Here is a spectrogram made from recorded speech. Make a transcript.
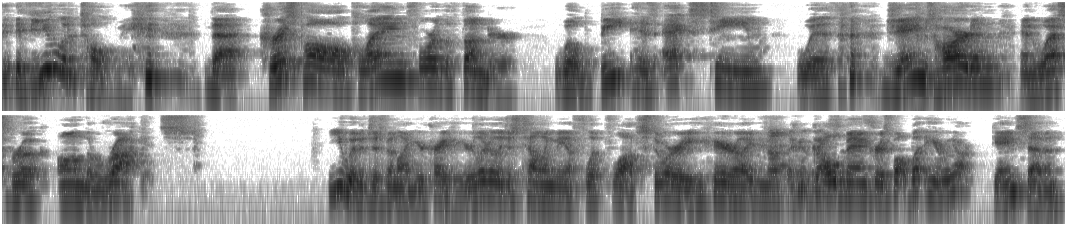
if you would have told me that Chris Paul playing for the Thunder will beat his ex team with James Harden and Westbrook on the Rockets, you would have just been like, "You're crazy. You're literally just telling me a flip flop story here, like Nothing old man Chris Paul." But here we are, Game Seven.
